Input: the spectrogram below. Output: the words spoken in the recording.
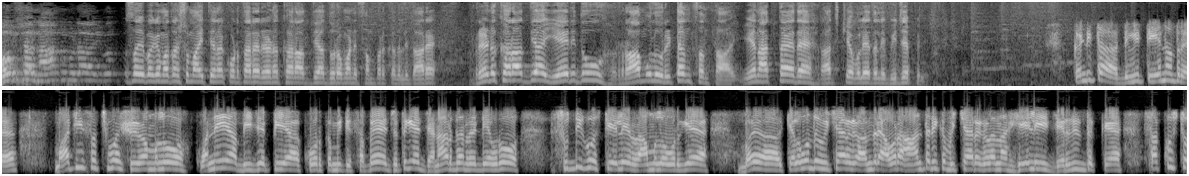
ಬಹುಶಃ ನಾನು ಕೂಡ ಇವತ್ತು ಈ ಬಗ್ಗೆ ಮತ್ತಷ್ಟು ಮಾಹಿತಿಯನ್ನು ಕೊಡ್ತಾರೆ ರೇಣುಕಾರಾಧ್ಯ ದೂರವಾಣಿ ಸಂಪರ್ಕದಲ್ಲಿದ್ದಾರೆ. ರೇಣುಕಾರಾಧ್ಯ ಏನಿದು ರಾಮುಲು ರಿಟರ್ನ್ಸ್ ಅಂತ ಏನಾಗ್ತಾ ಇದೆ ರಾಜಕೀಯ ವಲಯದಲ್ಲಿ ಬಿಜೆಪಿ ಖಂಡಿತ ದಿವಿತ್ ಏನಂದ್ರೆ ಮಾಜಿ ಸಚಿವ ಶ್ರೀರಾಮುಲು, ಕೊನೆಯ ಬಿಜೆಪಿಯ ಕೋರ್ ಕಮಿಟಿ ಸಭೆ, ಜೊತೆಗೆ ಜನಾರ್ದನ್ ರೆಡ್ಡಿ ಅವರು ಸುದ್ದಿಗೋಷ್ಠಿಯಲ್ಲಿ ರಾಮುಲು ಅವರಿಗೆ ಕೆಲವೊಂದು ವಿಚಾರಗಳು, ಅಂದ್ರೆ ಅವರ ಆಂತರಿಕ ವಿಚಾರಗಳನ್ನ ಹೇಳಿ ಜರಿದಿದ್ದಕ್ಕೆ ಸಾಕಷ್ಟು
